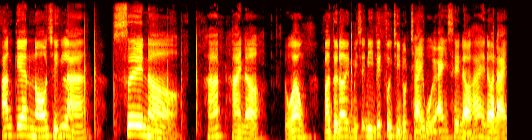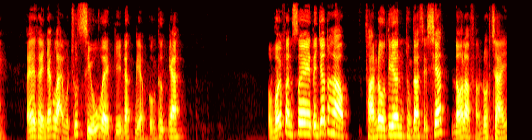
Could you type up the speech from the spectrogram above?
anken nó chính là CnH2n đúng không? Và từ đây mình sẽ đi viết phương trình đốt cháy của cái anh CnH2n này. Đấy thầy nhắc lại một chút xíu về cái đặc điểm công thức nha Với phần C tính chất học, phản đầu tiên chúng ta sẽ xét đó là phản đốt cháy.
